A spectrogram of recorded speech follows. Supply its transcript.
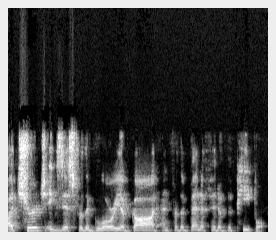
a church exists for the glory of God and for the benefit of the people,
